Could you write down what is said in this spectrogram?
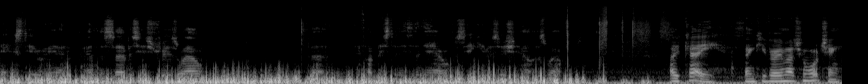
exterior and the service history as well. But if I missed anything there, obviously give us a shout as well. Okay, thank you very much for watching.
